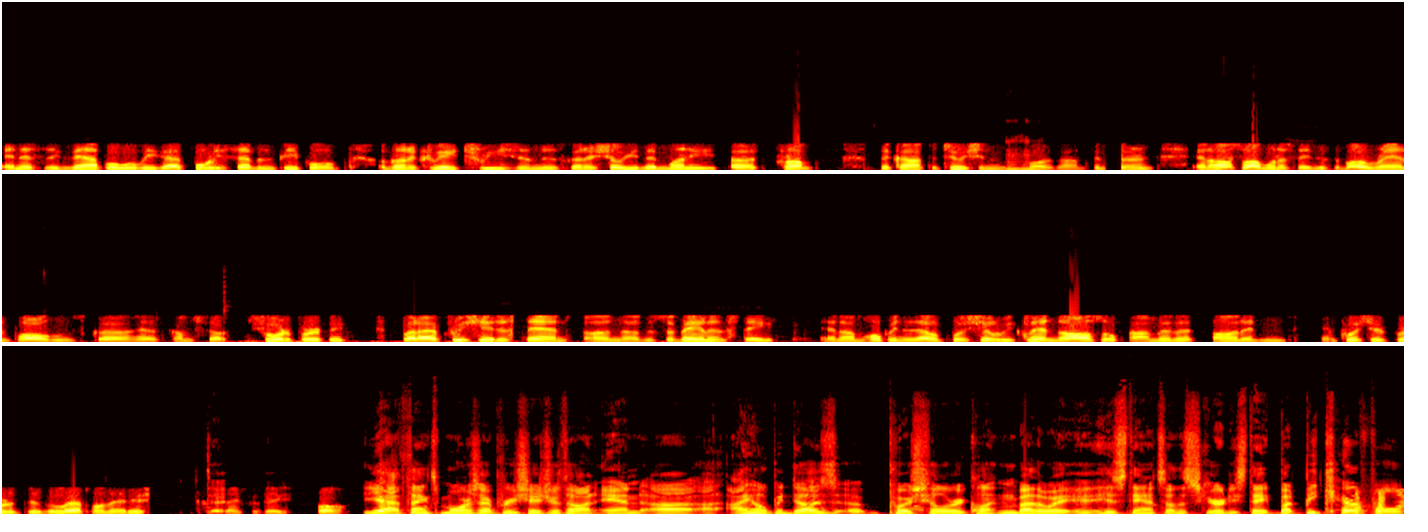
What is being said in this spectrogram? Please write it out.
And it's an example where we got 47 people are going to create treason. It's going to show you that money uh, trumps the Constitution, as far as I'm concerned. And also, I want to say this about Rand Paul, who's uh, has come so, short of perfect. But I appreciate his stance on uh, the surveillance state, and I'm hoping that that will push Hillary Clinton to also comment on it and, and push it further to the left on that issue. Thanks for taking call. Yeah, thanks, Morris. I appreciate your thought, and uh, I hope it does uh, push Hillary Clinton. By the way, his stance on the security state. But be careful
